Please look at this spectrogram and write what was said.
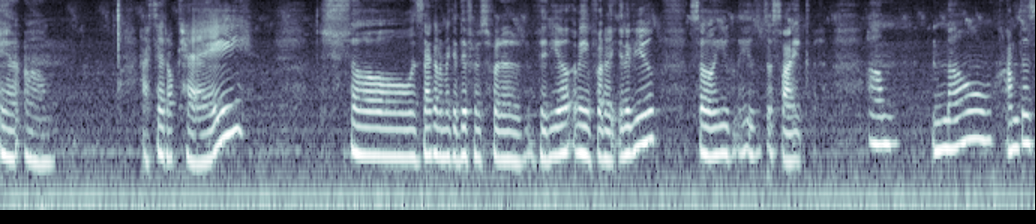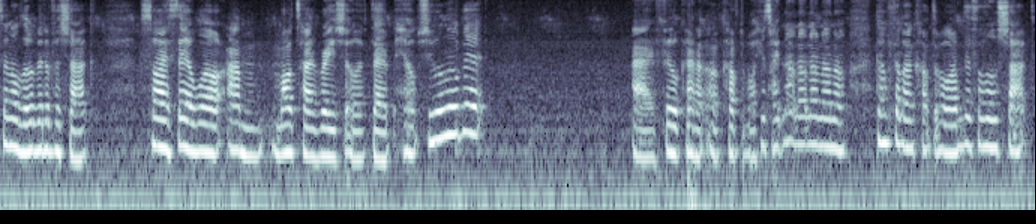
And um, I said, okay. So is that going to make a difference for the video? I mean, for the interview? So he, he was just like, um, no, I'm just in a little bit of a shock. So I said, well, I'm multiracial, if that helps you a little bit. I feel kind of uncomfortable. He's like, no, no, no, no, no. Don't feel uncomfortable. I'm just a little shocked.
